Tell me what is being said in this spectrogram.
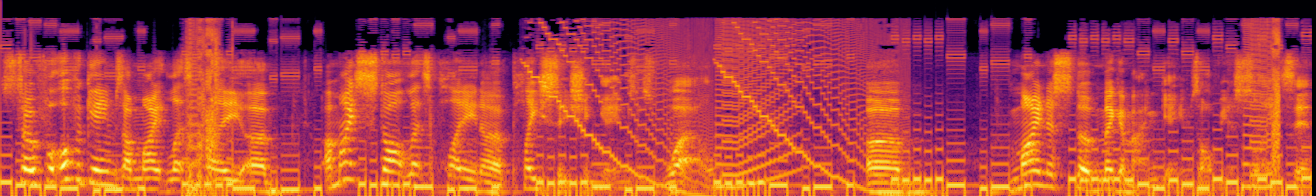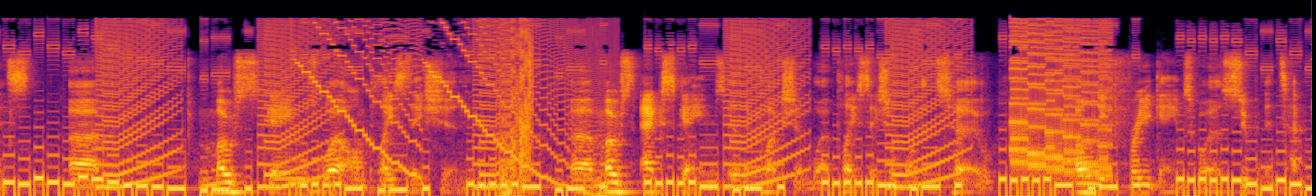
So for other games, I might let's play. Uh, I might start let's playing uh, PlayStation games as well. Um, minus the Mega Man games, obviously, since uh, most games were on PlayStation. Uh, most X games in the collection were PlayStation 1 and 2. Only three games were Super Nintendo.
